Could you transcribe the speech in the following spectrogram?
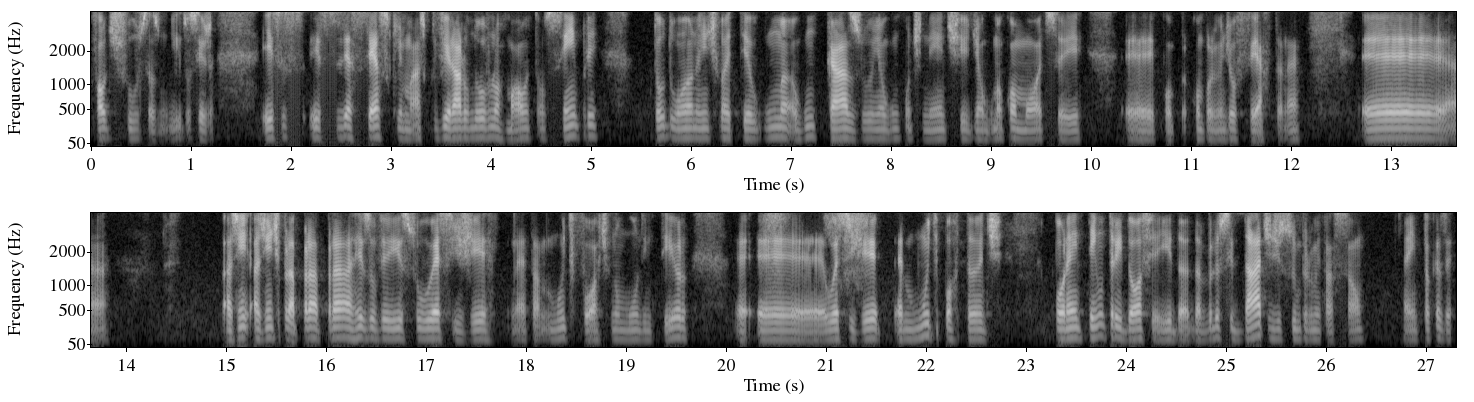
falta de chuva nos Estados Unidos, ou seja, esses, esses excessos climáticos viraram o novo normal, então sempre, todo ano a gente vai ter alguma, algum caso em algum continente de alguma commodity aí é, com, com problema de oferta, né? É, a gente, a gente para resolver isso, o SG está né, tá muito forte no mundo inteiro. É, é, o SG é muito importante, porém tem um trade-off aí da, da, velocidade de sua implementação. Né, então, quer dizer,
